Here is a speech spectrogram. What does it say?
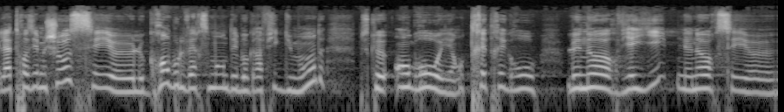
Et la troisième chose, c'est euh, le grand bouleversement démographique du monde, parce que en gros et en très très gros, le Nord vieillit. Le Nord, c'est euh,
